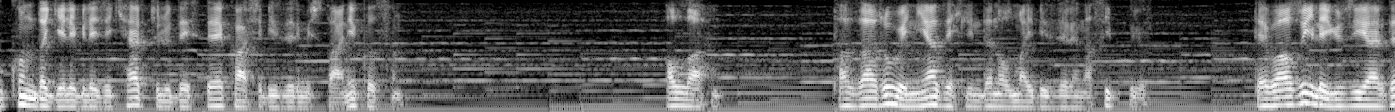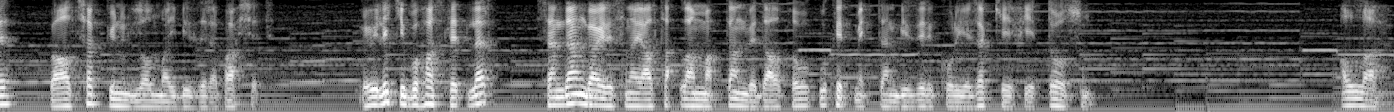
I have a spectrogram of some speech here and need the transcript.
bu konuda gelebilecek her türlü desteğe karşı bizleri müstahni kılsın. Allah'ım, tazarru ve niyaz ehlinden olmayı bizlere nasip buyur. Tevazu ile yüzü yerde ve alçak gönüllü olmayı bizlere bahşet. Öyle ki bu hasletler senden gayrısına yaltaklanmaktan ve dalkavukluk etmekten bizleri koruyacak keyfiyette olsun. Allah'ım,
